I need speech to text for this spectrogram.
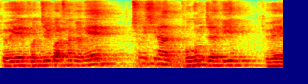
교회의 본질과 사명에 충실한 복음적인 교회.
